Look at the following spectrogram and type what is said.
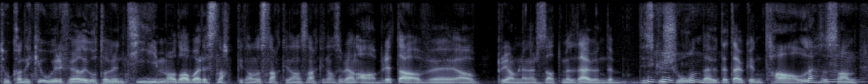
tok han ikke ordet før det hadde gått over en time, og da bare snakket han og snakket han, og snakket han, så ble han avbrutt av, eh, av programlederen som sa at dette er jo en diskusjon, det er jo, dette er jo ikke en tale. Så sa han mm.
